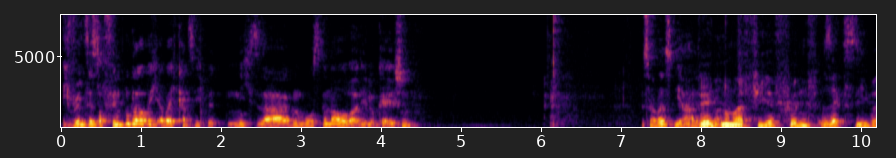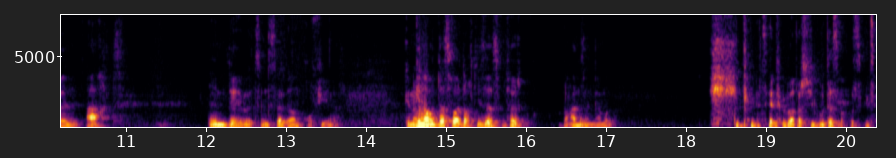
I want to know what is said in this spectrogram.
ich würde es jetzt doch finden, glaube ich, aber ich kann es nicht, nicht sagen, wo es genau war, die Location. Ist da was? Ja. Bild Nummer 4, 5, 6, 7, 8 in Davids Instagram-Profil. Genau. genau, das war doch dieses Ver Wahnsinn. Ich bin sehr überrascht, wie gut das aussieht.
